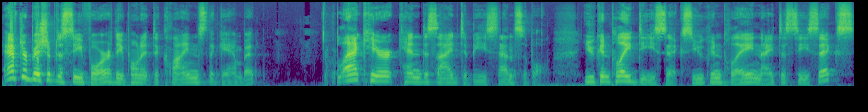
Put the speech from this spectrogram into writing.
after bishop to c4, the opponent declines the gambit. Black here can decide to be sensible. You can play d6. You can play knight to c6.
